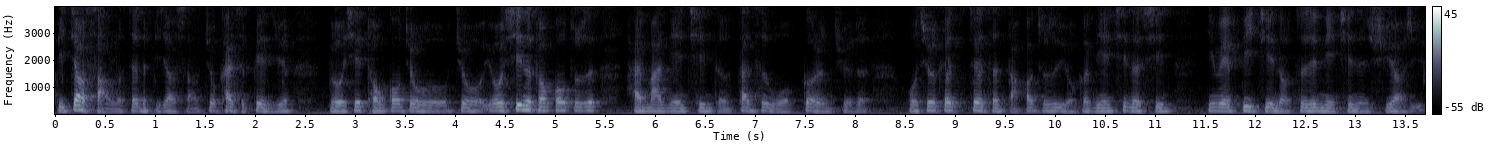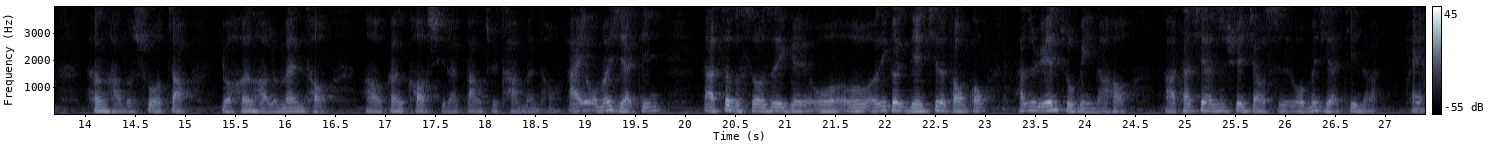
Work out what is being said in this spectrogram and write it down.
比较少了，真的比较少，就开始变，就有一些同工就就有新的同工就是还蛮年轻的，但是我个人觉得，我就跟这层祷告，就是有个年轻的心，因为毕竟哦，这些年轻人需要很好的塑造，有很好的 mentor 啊跟 coach 来帮助他们哦。来，我们一起来听，啊，这个时候是一个我我我一个年轻的童工，他是原住民的哈，啊，他现在是宣教师，我们一起来听的吧。哎，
